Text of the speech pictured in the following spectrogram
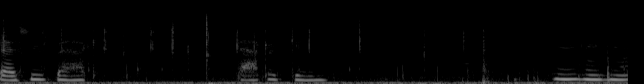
Guess who's back? Back again. Mm-hmm.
